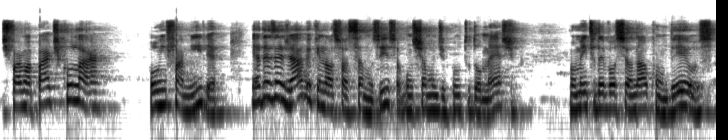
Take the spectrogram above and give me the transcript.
de forma particular ou em família, é desejável que nós façamos isso. Alguns chamam de culto doméstico, momento devocional com Deus,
